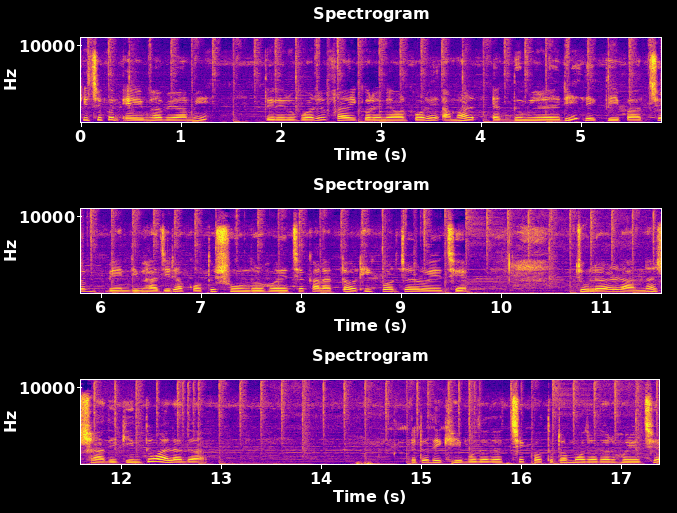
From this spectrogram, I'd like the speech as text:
কিছুক্ষণ এইভাবে আমি তেলের উপরে ফ্রাই করে নেওয়ার পরে আমার একদমই রেডি দেখতেই পাচ্ছ, ভেন্ডি ভাজিটা কত সুন্দর হয়েছে কালারটাও ঠিক পর্যায়ে রয়েছে। চুলার রান্নার স্বাদই কিন্তু আলাদা। এটা দেখেই বোঝা যাচ্ছে কতটা মজাদার হয়েছে।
